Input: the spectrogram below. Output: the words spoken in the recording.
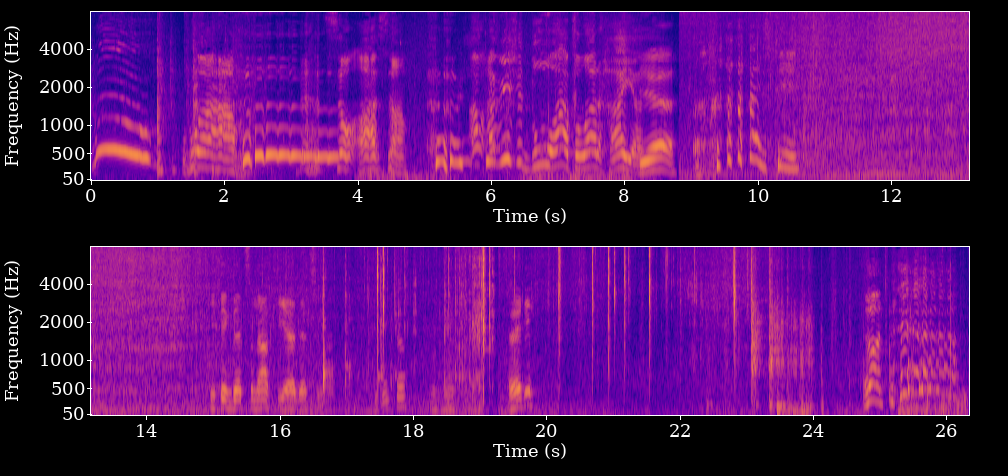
Woo! Wow, that's so awesome. Oh, I, I wish it blew up a lot higher. yeah. it's peeing. You think that's enough? Yeah, that's enough. You think so? Mm-hmm. Ready? Run!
